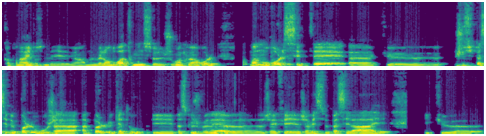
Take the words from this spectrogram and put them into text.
quand on arrive dans un nouvel endroit, tout le monde se joue un peu un rôle. Moi, mon rôle, c'était euh, que je suis passé de Paul le Rouge à, Paul le Cateau, et parce que je venais, euh, j'avais fait, j'avais ce passé-là, et, et que,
